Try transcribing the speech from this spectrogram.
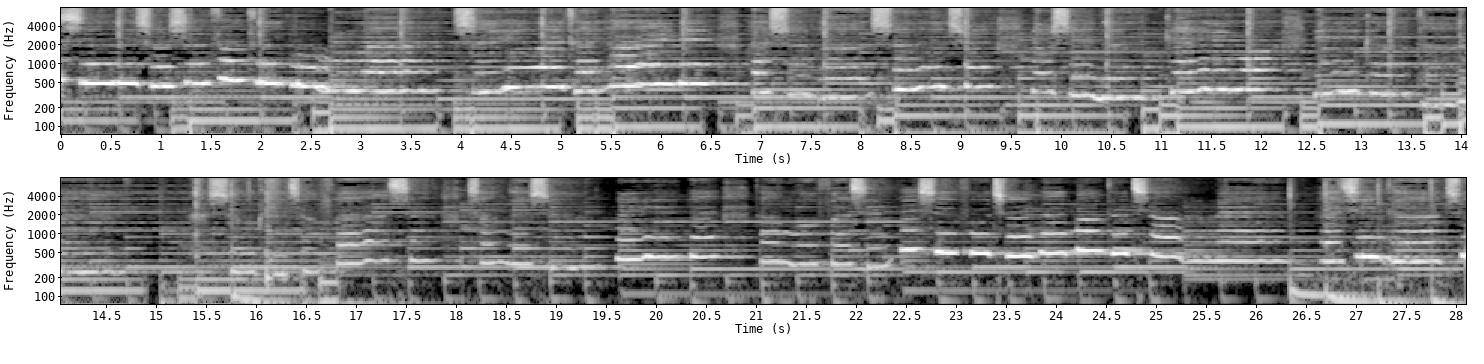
心里却是忐忑不安唱的是离别。当我发现你幸福却那么的强烈，爱情的直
